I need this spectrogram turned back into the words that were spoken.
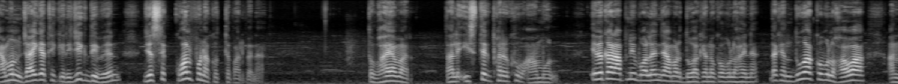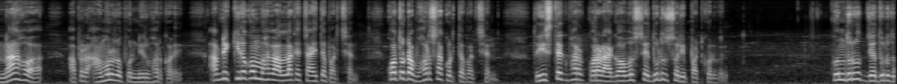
এমন জায়গা থেকে রিজিক দিবেন যে সে কল্পনা করতে পারবে না। তো ভাই আমার, তাহলে ইস্তেকভারের খুব আমল। এ বেকার আপনি বলেন যে আমার দোয়া কেন কবুল হয় না? দেখেন, দোয়া কবুল হওয়া আর না হওয়া আপনার আমলের উপর নির্ভর করে। আপনি কীরকমভাবে আল্লাহকে চাইতে পারছেন? কতটা ভরসা করতে পারছেন? তো ইস্তেকভার করার আগে অবশ্যই দুরুদ শরীফ পাঠ করবেন। কোন দুরুদ? যে দুরুদ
